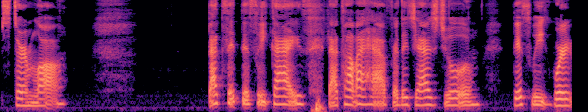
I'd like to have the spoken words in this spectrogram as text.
Sturm Law. That's it this week, guys. That's all I have for the Jazz Jewel. This week, we're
